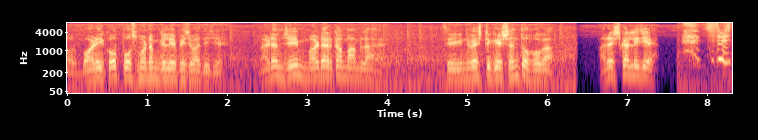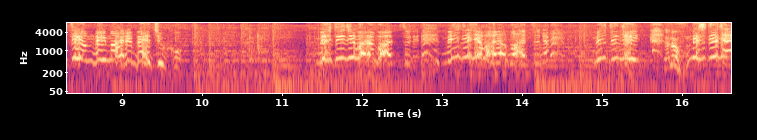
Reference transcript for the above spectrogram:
और बॉडी को पोस्टमार्टम के लिए भिजवा दीजिए। मैडम जी मर्डर का मामला है। सिर्फ़ इन्वेस्टिगेशन तो होगा। अरेस्ट कर लीजिए। सृष्टि हम नहीं मारे बैजू को। मिस्टर जी हमारा बात सुने। मिस्टर जी हमारा बात सुने। मिस्टर जी मिस्टर जी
